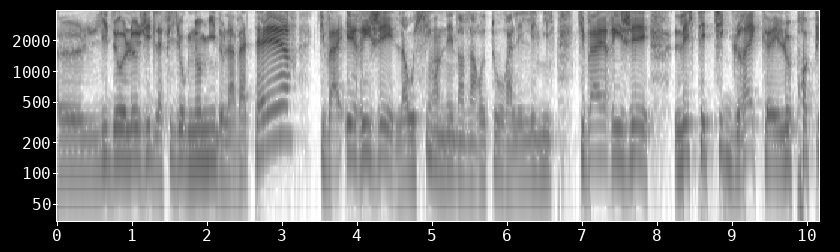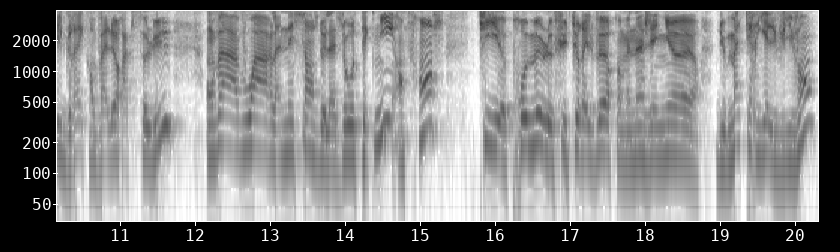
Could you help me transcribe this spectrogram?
euh, l'idéologie de la physiognomie de l'avatar, qui va ériger, là aussi on est dans un retour à l'hellénisme, qui va ériger l'esthétique grecque et le profil grec en valeur absolue. On va avoir la naissance de la zootechnie en France, qui euh, promeut le futur éleveur comme un ingénieur du matériel vivant,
